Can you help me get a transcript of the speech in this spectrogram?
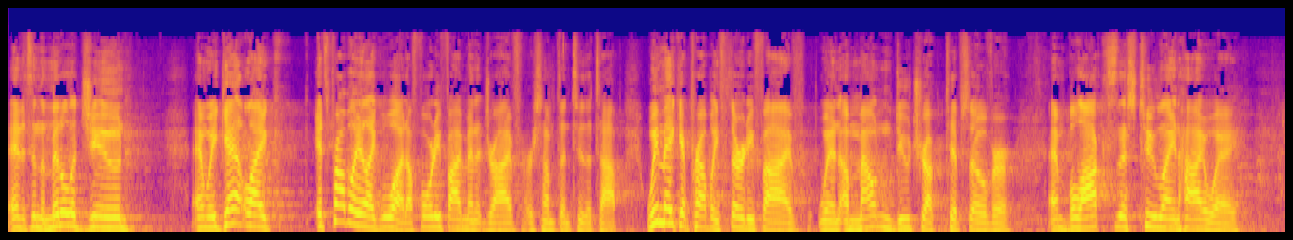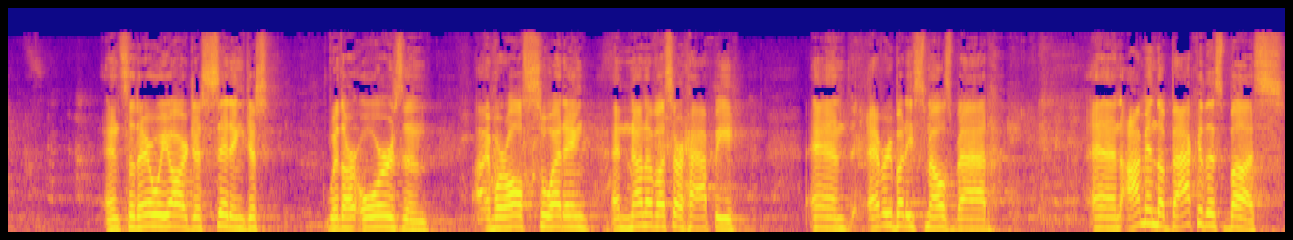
and it's in the middle of June. And we get like, it's probably like what, a 45 minute drive or something to the top. We make it probably 35 when a Mountain Dew truck tips over and blocks this two lane highway. And so there we are, just sitting, just with our oars, and, and we're all sweating, and none of us are happy, and everybody smells bad. And I'm in the back of this bus,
